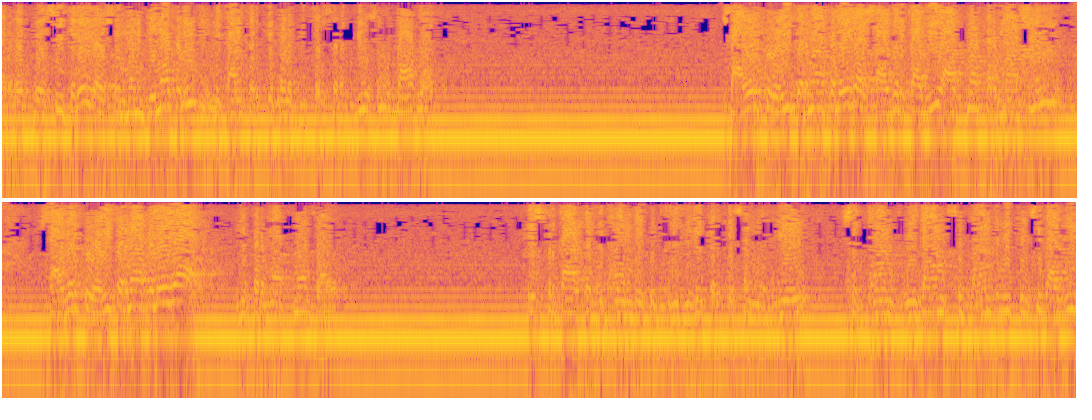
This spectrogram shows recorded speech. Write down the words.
पर्वत वैसे करेगा उसे मन देना पड़ेगी, निकाल करके बड़े भीतर से रख दी उसमें बाहर जाता सागर को वही करना पड़ेगा, सागर का भी आत्मा परमात्मा सागर को वही करना पड़ेगा, जो परमात्मा चाहे। इस प्रकार का विधान देखो धीरे धीरे करके समझिए सिद्धांत, वेदांत, सिद्धांत भी तुलसीदास जी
